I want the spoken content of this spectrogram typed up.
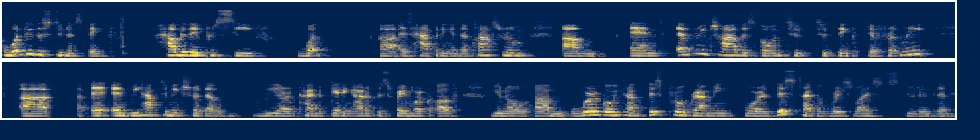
what do the students think? How do they perceive what uh, is happening in their classroom? Um, and every child is going to to think differently. Uh, and we have to make sure that we are kind of getting out of this framework of you know um, we're going to have this programming for this type of racialized students and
